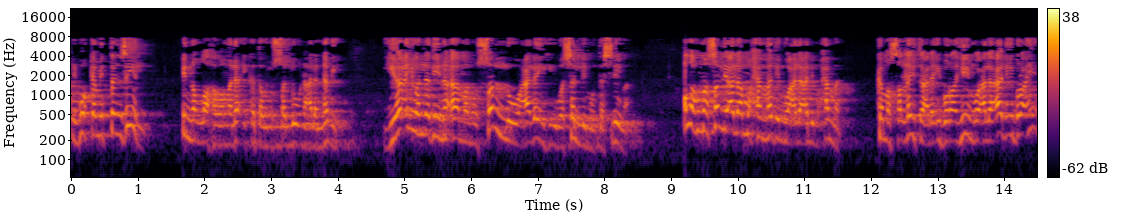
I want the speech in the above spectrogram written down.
في محكم التنزيل إن الله وملائكته يصلون على النبي. يا أيها الذين آمنوا صلوا عليه وسلموا تسليما. اللهم صل على محمد وعلى آل محمد كما صليت على إبراهيم وعلى آل إبراهيم.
